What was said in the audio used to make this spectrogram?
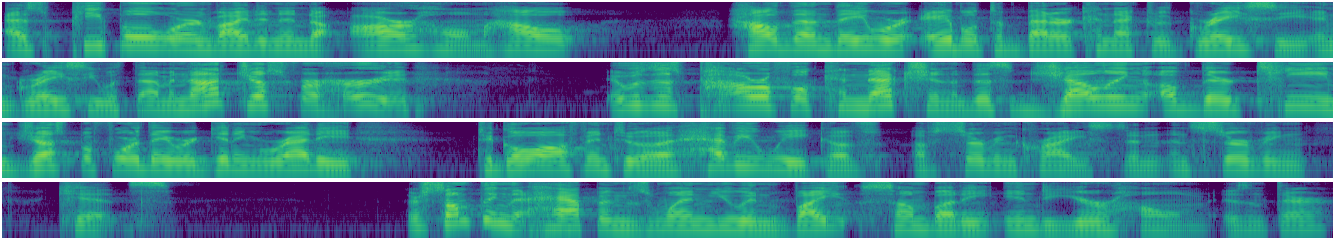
as people were invited into our home, how, how then they were able to better connect with Gracie and Gracie with them. And not just for her, it, it was this powerful connection, this gelling of their team just before they were getting ready to go off into a heavy week of, of serving Christ and, and serving kids. There's something that happens when you invite somebody into your home, isn't there?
